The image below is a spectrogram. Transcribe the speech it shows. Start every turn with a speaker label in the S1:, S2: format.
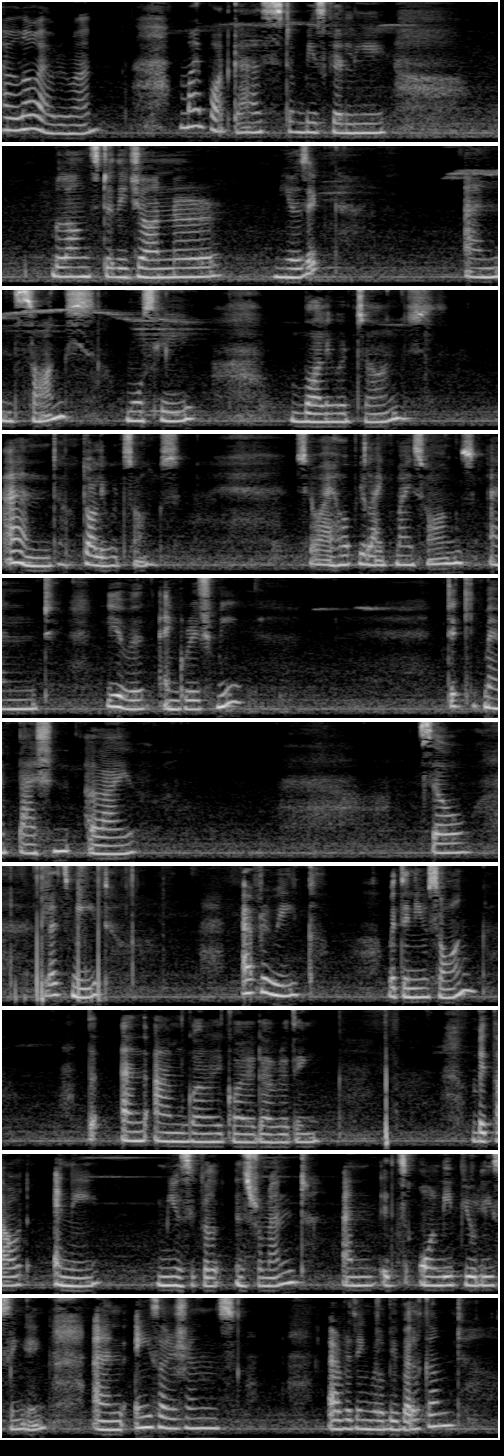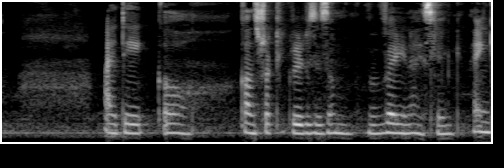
S1: Hello, everyone. My podcast basically belongs to the genre music and songs, mostly Bollywood songs and Tollywood songs. So, I hope you like my songs and you will encourage me to keep my passion alive. So, let's meet every week with a new song. The, and i'm gonna record everything without any musical instrument. And it's only purely singing. And any suggestions everything will be welcomed. I take uh, constructive criticism very nicely. Thank you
